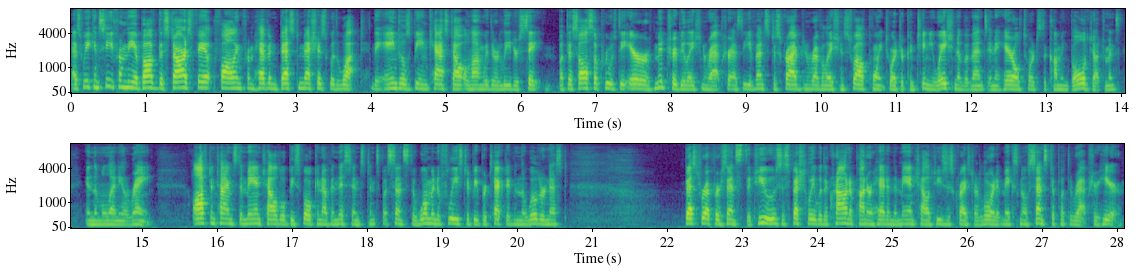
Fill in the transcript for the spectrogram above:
As we can see from the above, the stars falling from heaven best meshes with what? The angels being cast out along with their leader Satan. But this also proves the error of mid-tribulation rapture as the events described in Revelation 12 point towards a continuation of events in a herald towards the coming bowl judgments in the millennial reign. Oftentimes the man-child will be spoken of in this instance, but since the woman who flees to be protected in the wilderness best represents the Jews, especially with the crown upon her head and the man child Jesus Christ our Lord, it makes no sense to put the rapture here.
